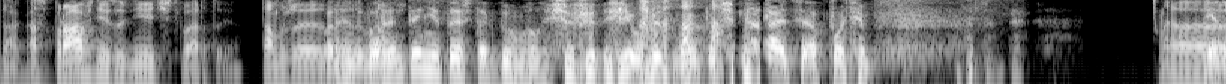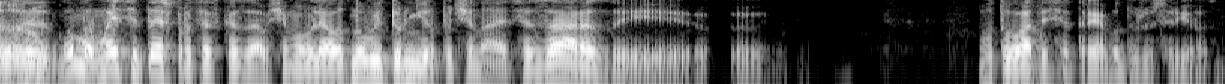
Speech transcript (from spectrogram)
Так, а справжній з однієї четвертої. Там вже, В, Арген... в Аргентині теж так думали, що з однієї восьмої починається, а потім. Uh, Ні, ну, ну, Месі теж про це сказав, що, мовляв, от новий турнір починається зараз, і е, готуватися треба дуже серйозно.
